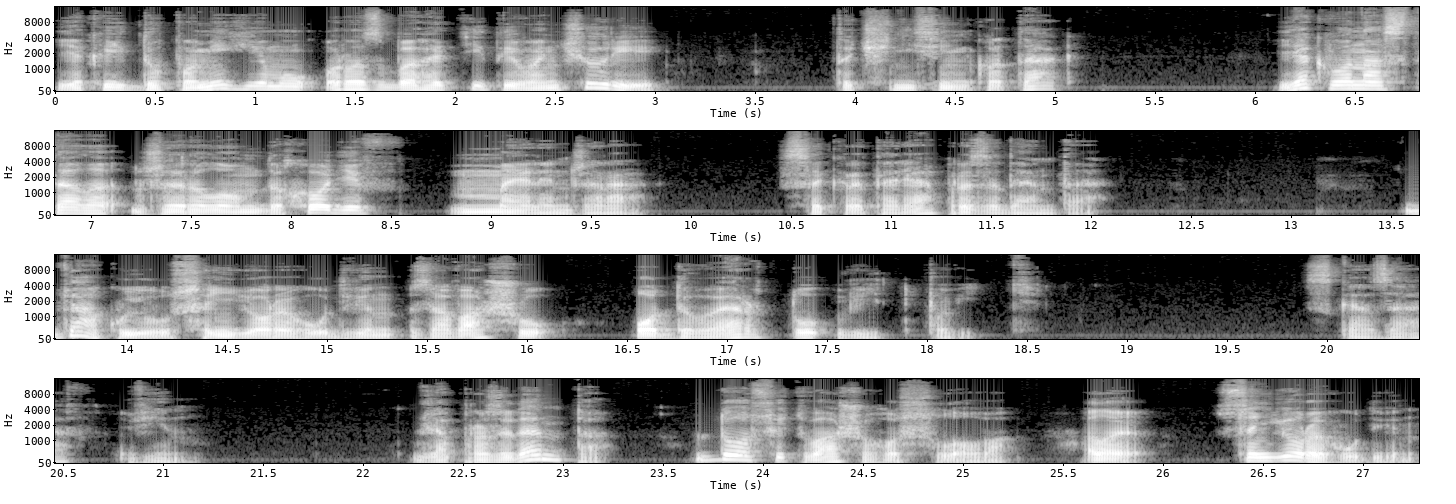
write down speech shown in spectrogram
який допоміг йому розбагатіти в Анчурії, точнісінько так, як вона стала джерелом доходів Мелінджера, секретаря президента. Дякую, сеньоре Гудвін, за вашу одверту відповідь. сказав він. Для президента досить вашого слова, але, сеньоре Гудвін,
